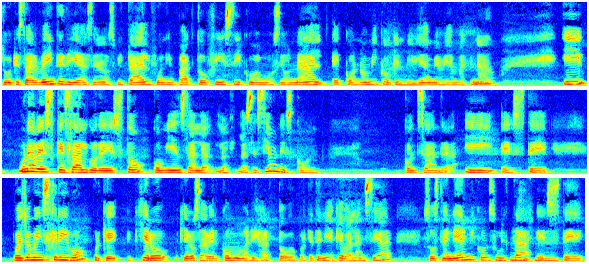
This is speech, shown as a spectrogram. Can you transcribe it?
Tuve que estar 20 días en el hospital, fue un impacto físico, emocional, económico que en mi vida me había imaginado. Y una vez que salgo de esto, comienzan las sesiones con, con Sandra. Y este, pues yo me inscribo porque quiero, quiero saber cómo manejar todo, porque tenía que balancear, sostener mi consulta, este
